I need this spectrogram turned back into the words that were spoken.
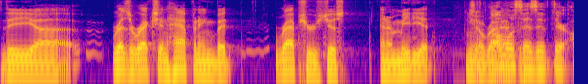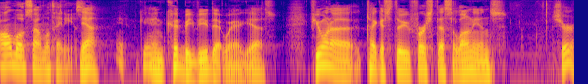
the uh, resurrection happening, but rapture is just an immediate. You know, right almost after. as if they're almost simultaneous. yeah, and could be viewed that way, I guess. If you want to take us through First Thessalonians, Sure.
